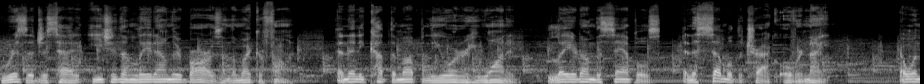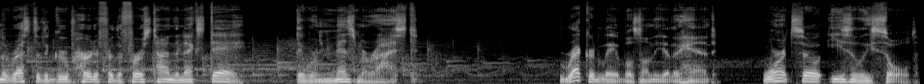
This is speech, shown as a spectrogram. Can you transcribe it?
RZA just had each of them lay down their bars on the microphone, and then he cut them up in the order he wanted, layered on the samples, and assembled the track overnight. And when the rest of the group heard it for the first time the next day, they were mesmerized. Record labels, on the other hand, weren't so easily sold.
